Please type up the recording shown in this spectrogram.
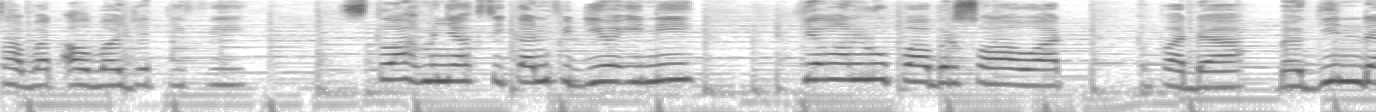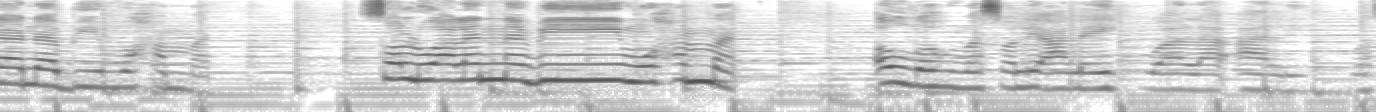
sahabat Albaja TV setelah menyaksikan video ini jangan lupa bersolawat kepada baginda Nabi Muhammad. Sallu ala Nabi Muhammad. Allahumma sholli alaihi wa ala alihi wa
